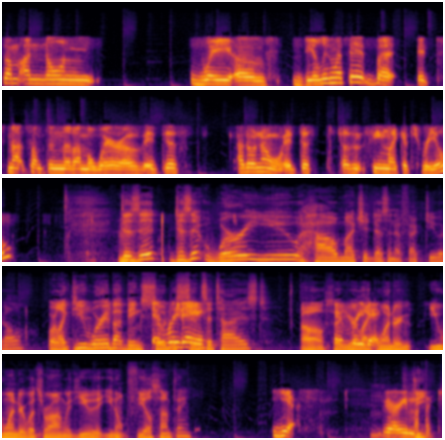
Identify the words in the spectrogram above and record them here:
some unknown way of dealing with it, but it's not something that I'm aware of. It just, I don't know. It just doesn't seem like it's real. Does it does it worry you how much it doesn't affect you at all, or like do you worry about being so Every day. desensitized? Oh, so you're like day. wondering, you wonder what's wrong with you that you don't feel something? Yes, very Do you- much.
